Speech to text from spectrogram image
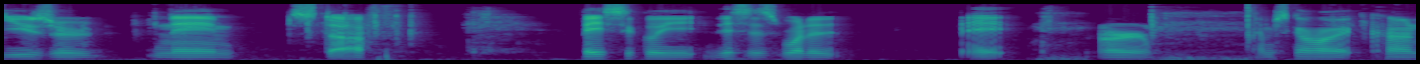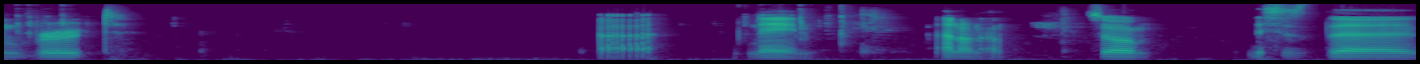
username stuff. Basically this is what it, it or I'm just gonna call it convert uh, name. I don't know. So this is the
